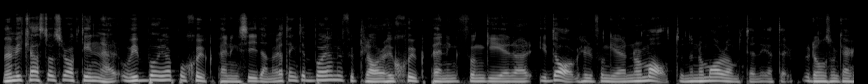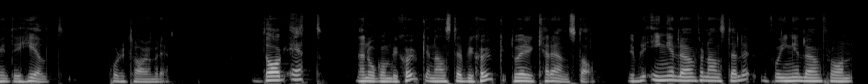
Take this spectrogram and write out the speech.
Men vi kastar oss rakt in här och vi börjar på sjukpenningsidan. Och jag tänkte börja med att förklara hur sjukpenning fungerar idag, hur det fungerar normalt under normala omständigheter, för de som kanske inte är helt på det klara med det. Dag ett, när någon blir sjuk, en anställd blir sjuk, då är det en karensdag. Det blir ingen lön från anställde, du får ingen lön från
